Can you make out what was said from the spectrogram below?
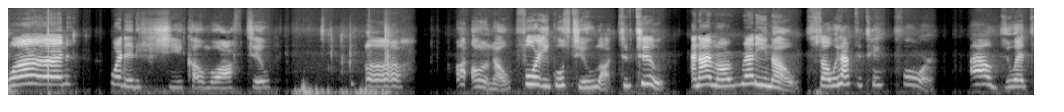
One. Where did she come off to? Uh, oh no. Four equals two, lots of two. And I'm already no. So we have to take four. I'll do it.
